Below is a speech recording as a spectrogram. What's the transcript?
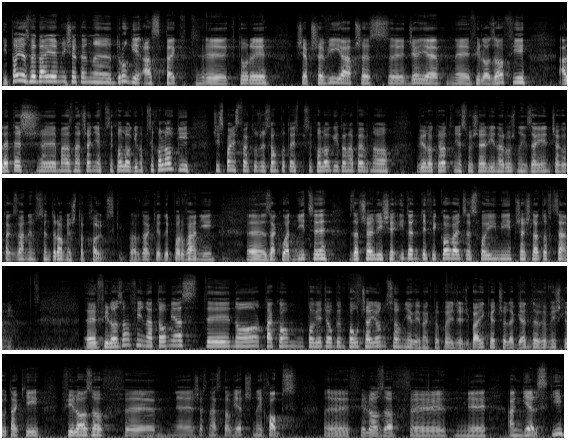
I to jest, wydaje mi się, ten drugi aspekt, który się przewija przez dzieje filozofii, ale też ma znaczenie w psychologii. No psychologii, ci z Państwa, którzy są tutaj z psychologii, to na pewno wielokrotnie słyszeli na różnych zajęciach o tak zwanym syndromie sztokholmskim, prawda? Kiedy porwani e, zakładnicy zaczęli się identyfikować ze swoimi prześladowcami. E, filozofii natomiast, e, no, taką powiedziałbym pouczającą, nie wiem jak to powiedzieć, bajkę czy legendę wymyślił taki filozof XVI-wieczny Hobbes, filozof angielski,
